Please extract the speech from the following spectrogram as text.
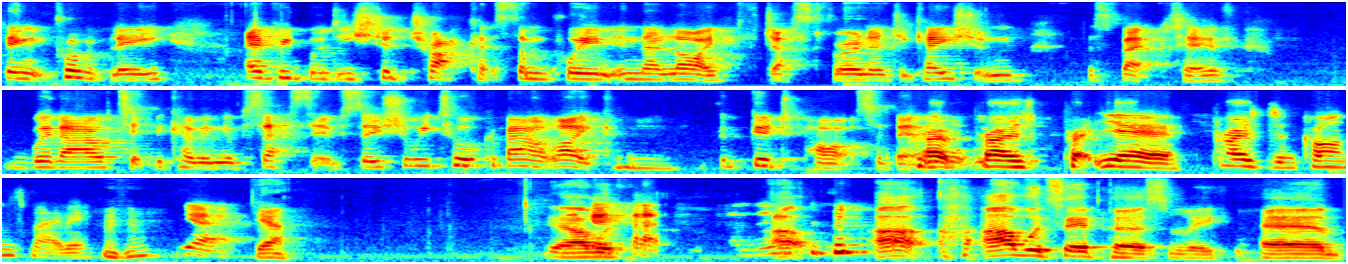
think probably everybody should track at some point in their life just for an education perspective without it becoming obsessive so should we talk about like mm the good parts of it. Pro, pros, pro, yeah, pros and cons maybe. Mm-hmm. Yeah. Yeah. Yeah, I would, I, I, I, would say personally, um,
